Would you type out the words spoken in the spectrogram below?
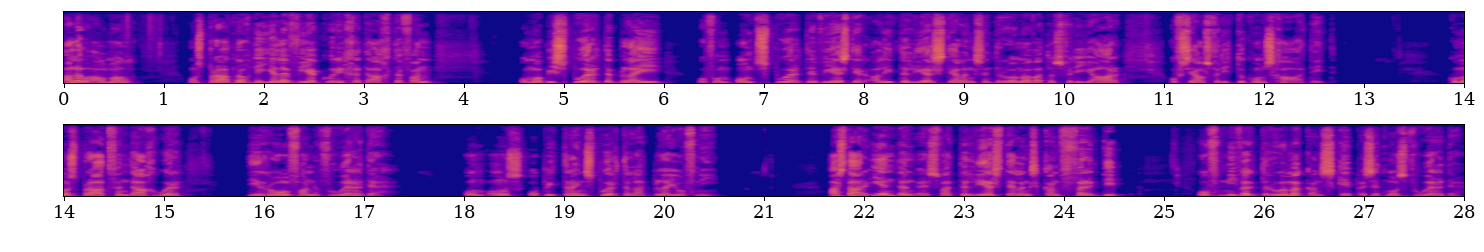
Hallo almal. Ons praat nog die hele week oor die gedagte van om op die spoor te bly of om ontspoor te wees deur al die teleurstellings en drome wat ons vir die jaar of selfs vir die toekoms gehad het. Kom ons praat vandag oor die rol van woorde om ons op die treinspoor te laat bly of nie. As daar een ding is wat teleurstellings kan verdiep of nuwe drome kan skep, is dit mos woorde.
